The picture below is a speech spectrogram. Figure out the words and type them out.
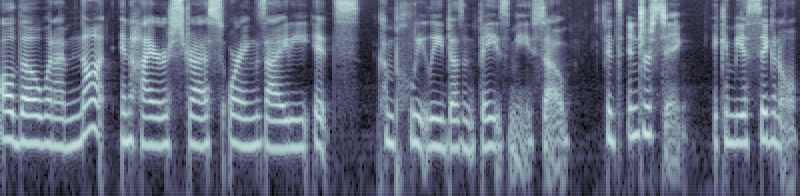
Although when I'm not in higher stress or anxiety, it's completely doesn't phase me. So it's interesting. It can be a signal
